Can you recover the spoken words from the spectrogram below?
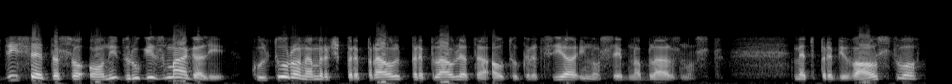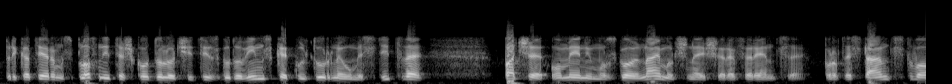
Zdi se, da so oni drugi zmagali, kulturo namreč preplavljata avtokracija in osebna blaznost. Med prebivalstvo, pri katerem sploh ni težko določiti zgodovinske kulturne umestitve, pa če omenimo zgolj najmočnejše reference, protestantstvo,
